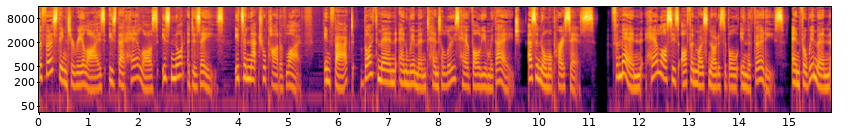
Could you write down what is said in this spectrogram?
The first thing to realise is that hair loss is not a disease, it's a natural part of life. In fact, both men and women tend to lose hair volume with age as a normal process. For men, hair loss is often most noticeable in the 30s, and for women,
